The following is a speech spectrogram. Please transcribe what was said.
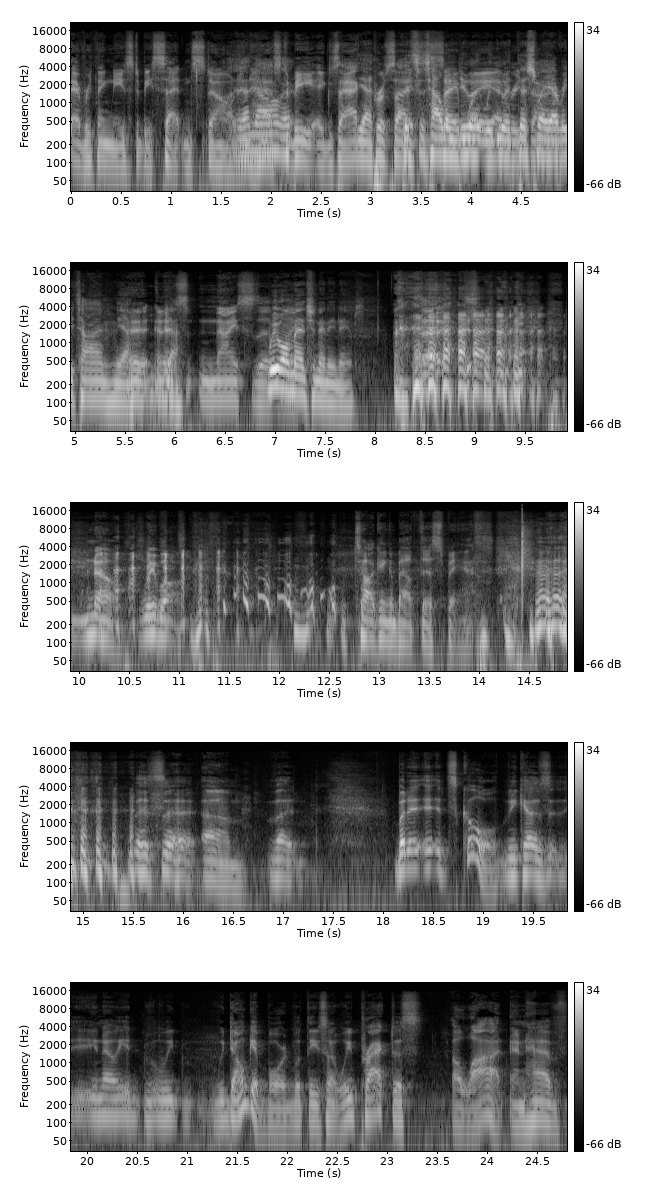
everything needs to be set in stone Yeah, and no, has to be exact, Yeah. precise. This is how we do it. We do it every this way every time. Yeah. and, and yeah. it's nice that we won't like- mention any names. No, we won't. Talking about this band. this, uh, um, but but it, it's cool because you know it, we we don't get bored with these. We practice a lot and have.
